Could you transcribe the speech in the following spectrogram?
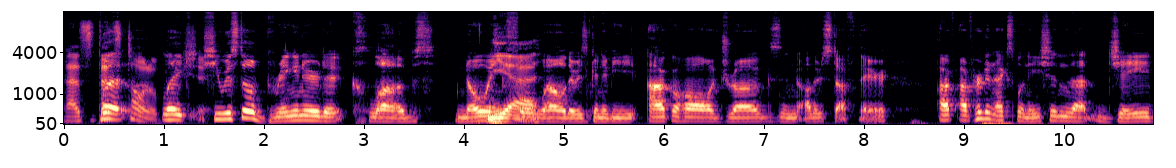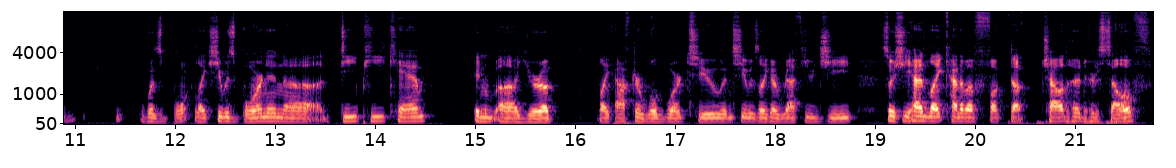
that's that's but total like bullshit. she was still bringing her to clubs knowing Yeah. full well there was going to be alcohol drugs and other stuff there I've, I've heard an explanation that jade was born like she was born in a dp camp in uh, europe like after world war ii and she was like a refugee so she had like kind of a fucked up childhood herself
